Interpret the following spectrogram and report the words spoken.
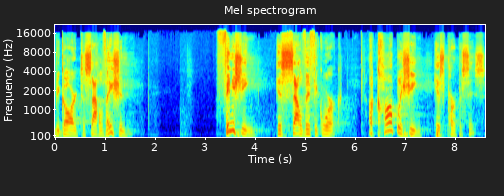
regard to salvation, finishing his salvific work, accomplishing his purposes,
